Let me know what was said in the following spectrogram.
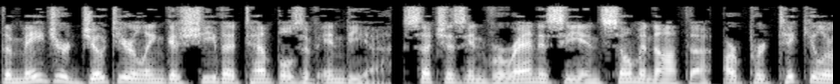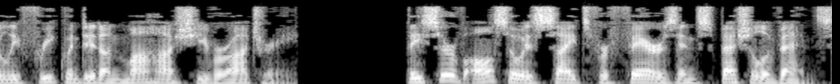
The major Jyotirlinga Shiva temples of India, such as in Varanasi and Somanatha, are particularly frequented on Maha Shivaratri. They serve also as sites for fairs and special events.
